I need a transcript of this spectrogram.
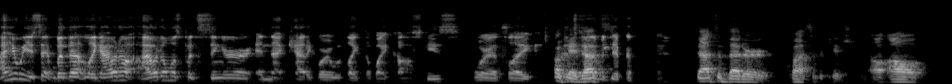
I hear what you're saying, but that like I would I would almost put Singer in that category with like the Wachowskis, where it's like Okay, it's kind of a that's- different. That's a better classification. I'll I'll,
